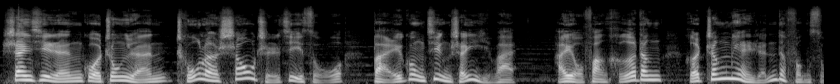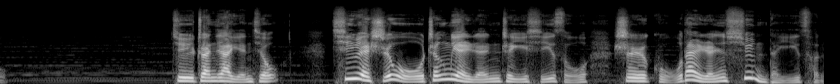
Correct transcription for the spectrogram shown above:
山西人过中元，除了烧纸祭祖、摆供敬神以外，还有放河灯和蒸面人的风俗。据专家研究，七月十五蒸面人这一习俗是古代人训的遗存。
